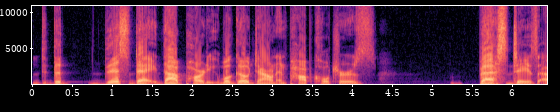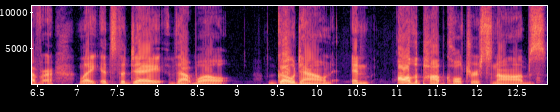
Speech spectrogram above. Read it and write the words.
the, this day, that party will go down in pop culture's best days ever. Like, it's the day that will go down in all the pop culture snobs'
